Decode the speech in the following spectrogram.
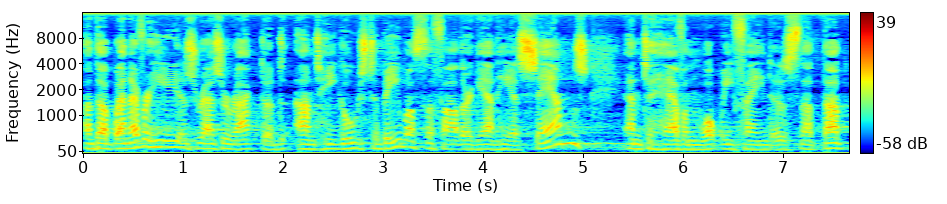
and that whenever he is resurrected and he goes to be with the Father again, he ascends into heaven. What we find is that that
